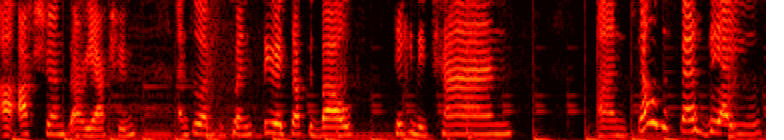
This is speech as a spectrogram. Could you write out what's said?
our actions and reactions. And so, episode 23, I talked about taking a chance, and that was the first day I used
